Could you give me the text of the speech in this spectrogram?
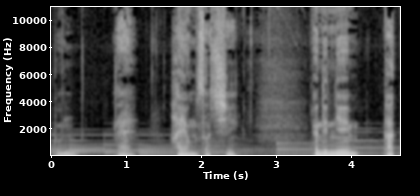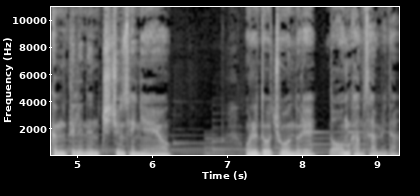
분, 네, 하영서 씨. 현디님, 가끔 들리는 취준생이에요. 오늘도 좋은 노래 너무 감사합니다.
